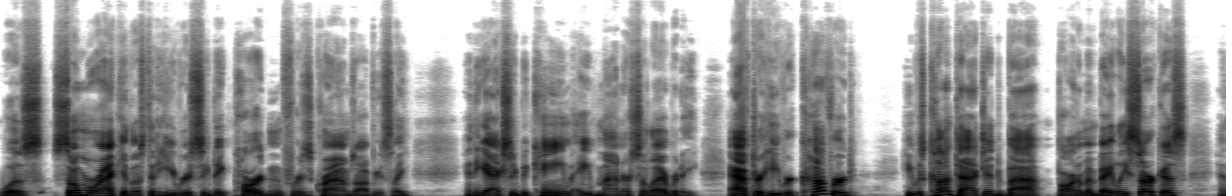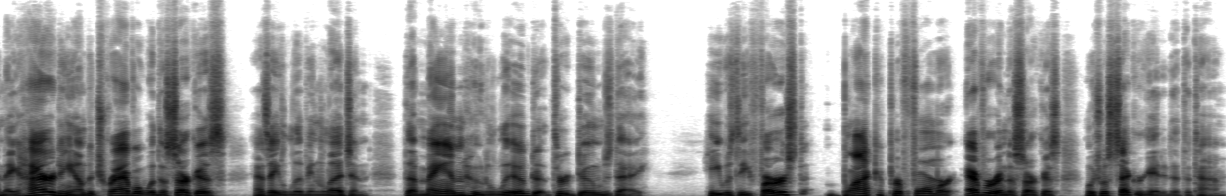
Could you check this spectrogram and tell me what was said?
was so miraculous that he received a pardon for his crimes, obviously, and he actually became a minor celebrity. After he recovered, he was contacted by Barnum and Bailey Circus, and they hired him to travel with the circus as a living legend, the man who lived through Doomsday. He was the first black performer ever in the circus, which was segregated at the time.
